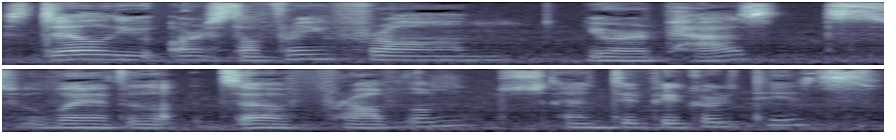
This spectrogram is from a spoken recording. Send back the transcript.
Still, you are suffering from your past with lots of problems and difficulties.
